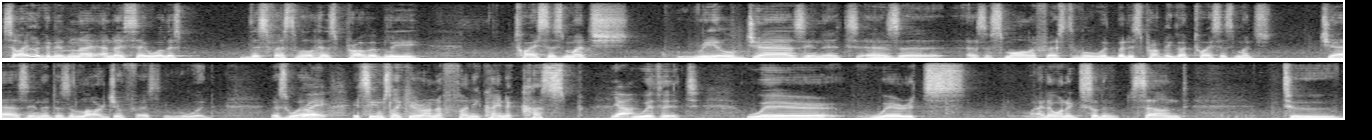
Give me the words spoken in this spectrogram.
So I look at it and I and I say, well, this this festival has probably twice as much real jazz in it Mm-hmm. as a as a smaller festival would, but it's probably got twice as much jazz in it as a larger festival would as well. Right. It seems like you're on a funny kind of cusp Yeah. with it where where it's I don't want to sort of sound too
